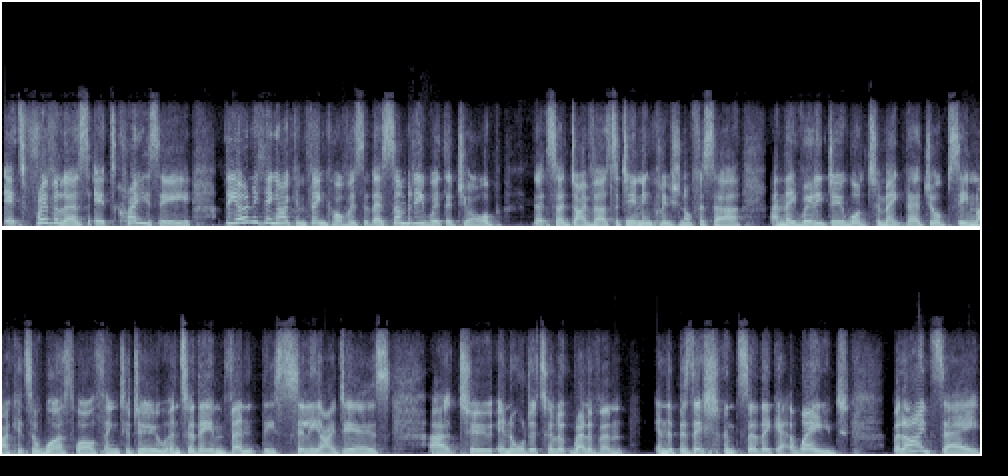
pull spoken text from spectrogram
it's frivolous, it's crazy. The only thing I can think of is that there's somebody with a job that's a diversity and inclusion officer and they really do want to make their job seem like it's a worthwhile thing to do and so they invent these silly ideas uh, to in order to look relevant in the position so they get a wage but I'd say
